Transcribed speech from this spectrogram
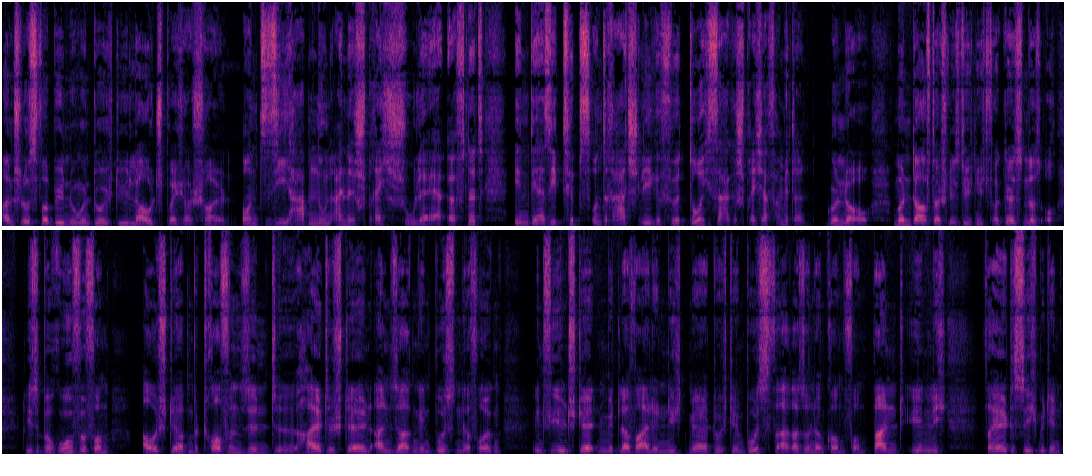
Anschlussverbindungen durch die Lautsprecher schallen. Und Sie haben nun eine Sprechschule eröffnet, in der Sie Tipps und Ratschläge für Durchsagesprecher vermitteln. Genau, man darf da schließlich nicht vergessen, dass auch diese Berufe vom Aussterben betroffen sind. Äh, Haltestellenansagen in Bussen erfolgen in vielen Städten mittlerweile nicht mehr durch den Busfahrer, sondern kommen vom Band. Ähnlich verhält es sich mit den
